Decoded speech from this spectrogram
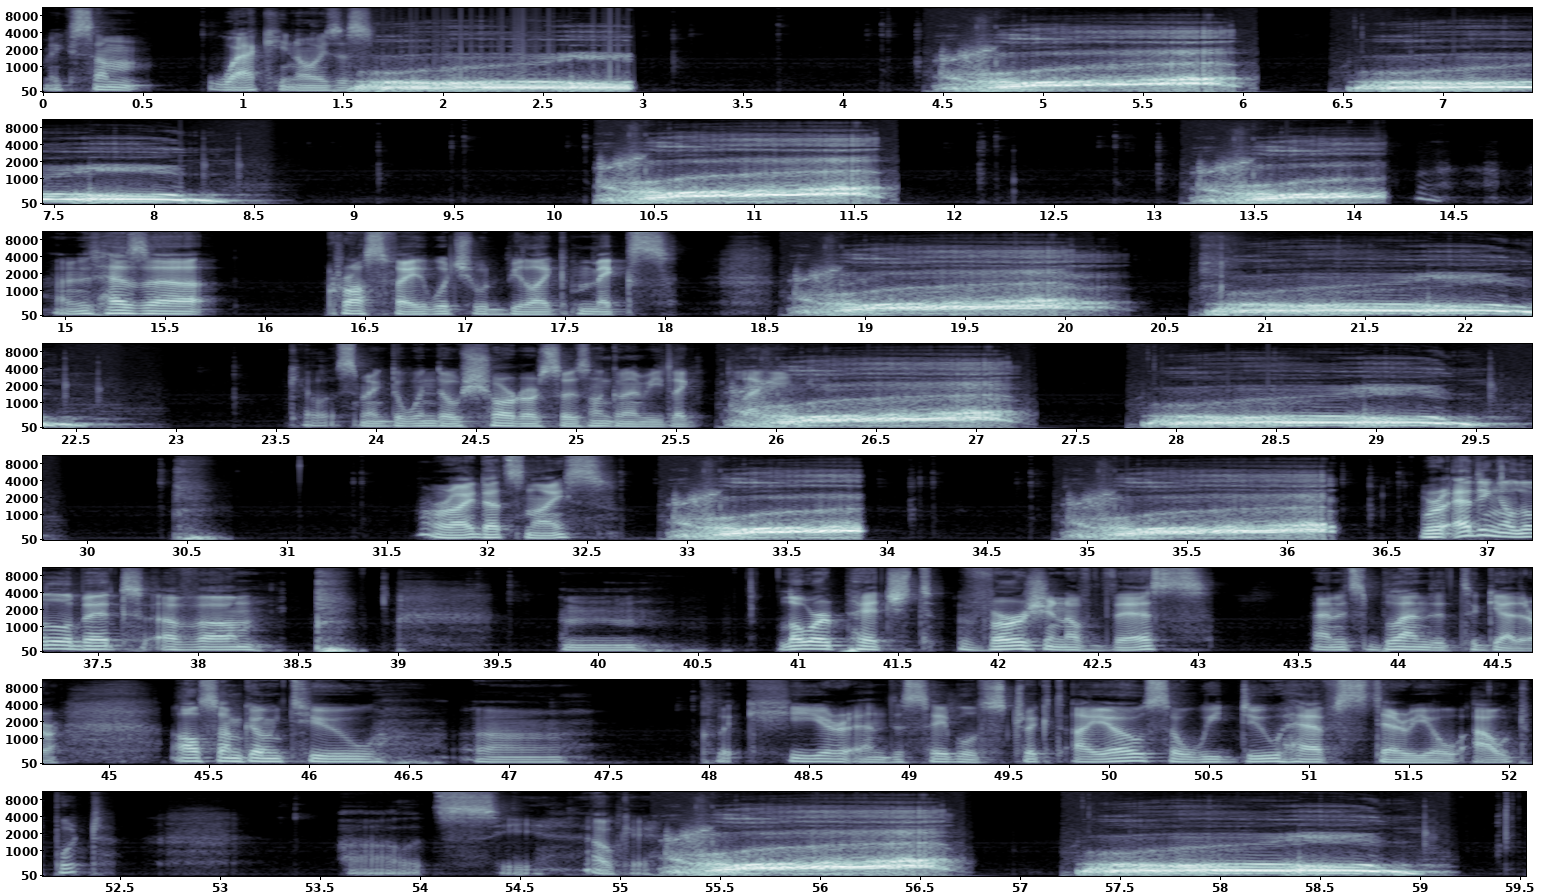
make some wacky noises. And it has a crossfade, which would be like mix. Okay, let's make the window shorter so it's not gonna be like lagging. Alright, that's nice. We're adding a little bit of um, um, lower pitched version of this and it's blended together. Also, I'm going to uh, click here and disable strict IO so we do have stereo output. Uh, let's see. Okay.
